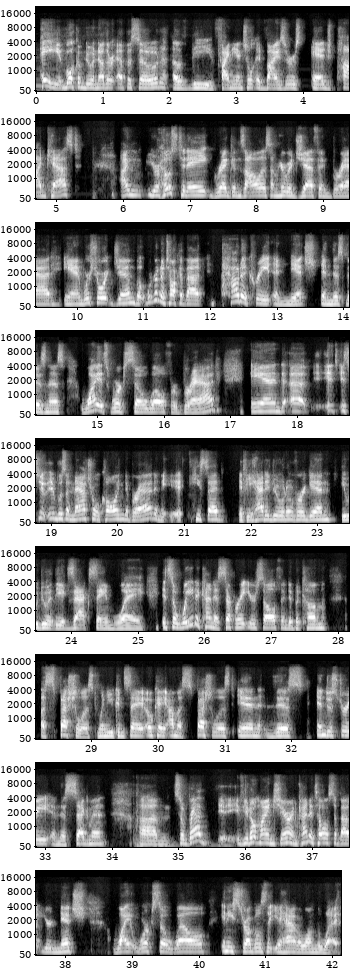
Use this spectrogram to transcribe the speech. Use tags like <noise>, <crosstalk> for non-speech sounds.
Hey, and welcome to another episode of the Financial Advisors Edge podcast. I'm your host today, Greg Gonzalez. I'm here with Jeff and Brad, and we're short, Jim, but we're going to talk about how to create a niche in this business, why it's worked so well for Brad. And uh, it, it was a natural calling to Brad. And it, he said, if he had to do it over again, he would do it the exact same way. It's a way to kind of separate yourself and to become a specialist when you can say, okay, I'm a specialist in this industry, in this segment. Um, so, Brad, if you don't mind sharing, kind of tell us about your niche, why it works so well, any struggles that you had along the way.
